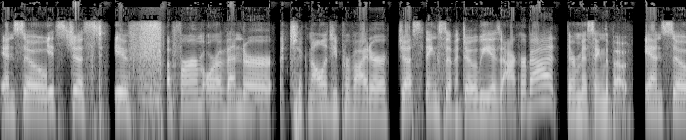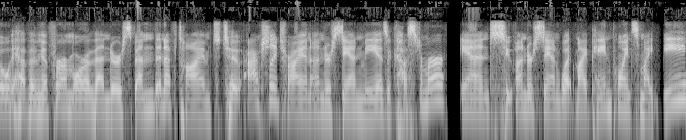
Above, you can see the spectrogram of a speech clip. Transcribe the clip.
And so it's just if a firm or a vendor, a technology provider just thinks of Adobe as Acrobat, they're missing the boat. And so having a firm or a vendor spend enough time to, to, actually try and understand me as a customer and to understand what my pain points might be,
